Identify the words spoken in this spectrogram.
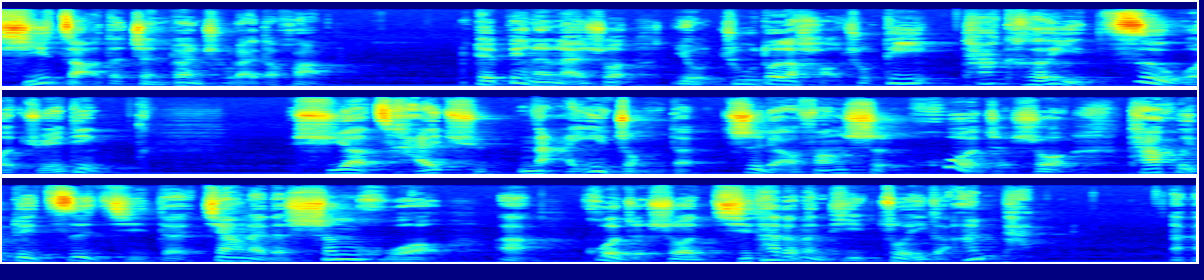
提早的诊断出来的话。对病人来说有诸多的好处。第一，他可以自我决定需要采取哪一种的治疗方式，或者说他会对自己的将来的生活啊，或者说其他的问题做一个安排啊。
